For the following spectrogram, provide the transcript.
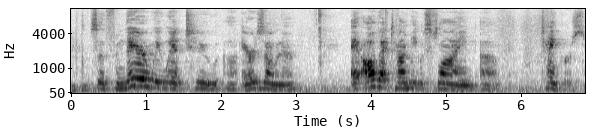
Mhm. So from there we went to uh, Arizona. At all that time he was flying uh, tankers.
